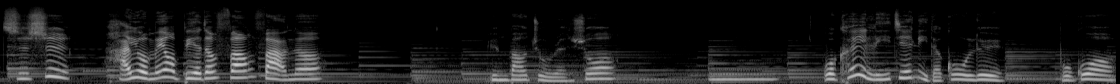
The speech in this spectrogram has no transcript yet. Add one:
只是还有没有别的方法呢？”云宝主人说：“嗯，我可以理解你的顾虑，不过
